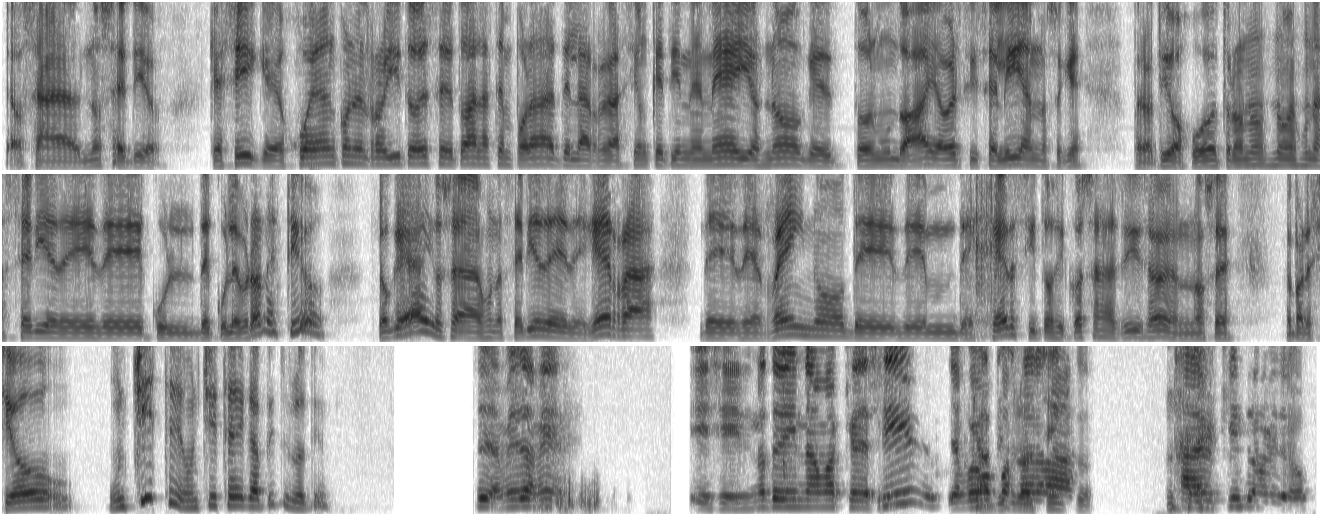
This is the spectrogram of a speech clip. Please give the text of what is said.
o sea, no sé, tío. Que sí, que juegan con el rollito ese de todas las temporadas, de la relación que tienen ellos, ¿no? Que todo el mundo, ay, a ver si se lían, no sé qué. Pero, tío, Juego de Tronos no es una serie de, de, de culebrones, tío. Lo que hay, o sea, es una serie de, de guerras, de, de reinos, de, de ejércitos y cosas así, ¿sabes? No sé. Me pareció un chiste, un chiste de capítulo, tío. Sí, a mí también. Y si no tenéis nada más que decir, ya podemos pasar al quinto capítulo.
